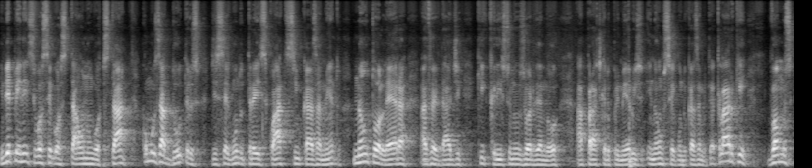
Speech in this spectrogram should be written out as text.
Independente se você gostar ou não gostar, como os adúlteros de segundo, três, quatro, cinco casamento não tolera a verdade que Cristo nos ordenou, a prática do primeiro e não o segundo casamento. É claro que vamos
